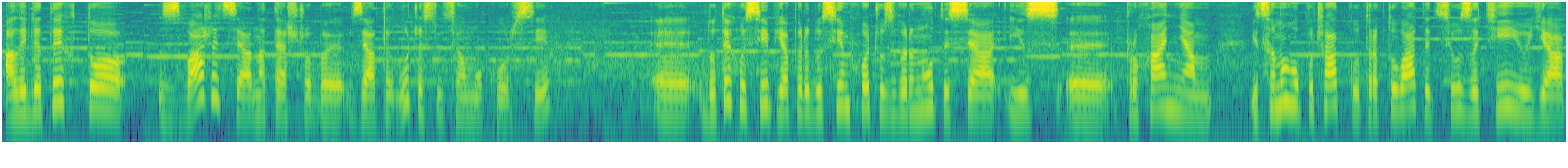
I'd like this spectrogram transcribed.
Але для тих, хто зважиться на те, щоб взяти участь у цьому курсі, до тих осіб я передусім хочу звернутися із проханням від самого початку трактувати цю затію як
